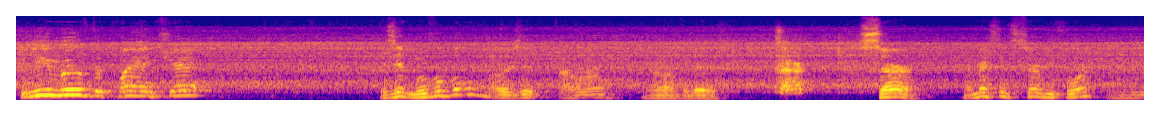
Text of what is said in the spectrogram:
Can you move the planchette? Is it movable or is it? I don't know. I don't know if it is. Sir. Sir. Remember I said sir before? Mm-hmm.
